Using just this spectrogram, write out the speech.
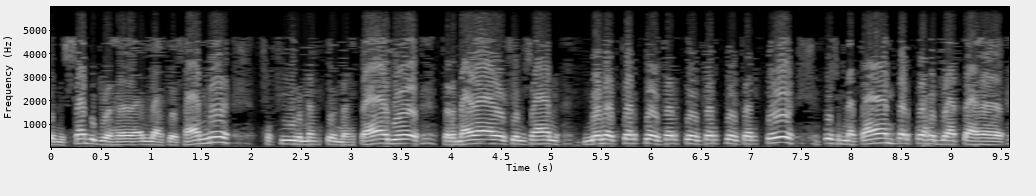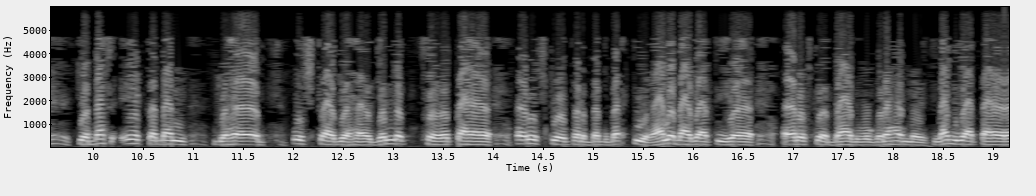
تم سب جو ہے اللہ کے سامنے فقیر منگتے محتاج ہو۔ فرمایا ایک انسان محنت کرتے کرتے کرتے کرتے اس مقام پر پہنچ جاتا ہے کہ بس ایک قدم جو ہے اس کا جو ہے جنت سے ہوتا ہے اور اس کے اوپر بدبختی غالب آ جاتی ہے اور اس کے بعد وہ گراہ میں لگ جاتا ہے،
